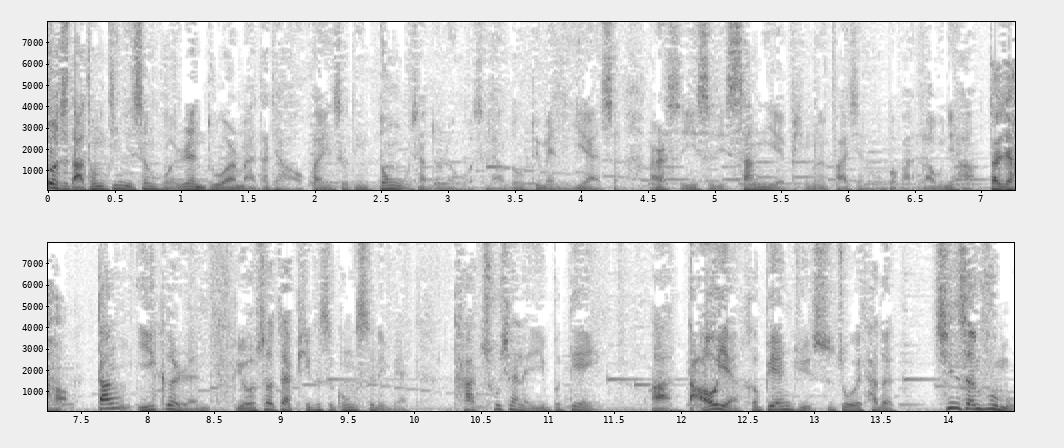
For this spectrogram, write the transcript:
作者打通经济生活，任督二脉。大家好，欢迎收听《东吴相对论》，我是梁东，对面的依然是二十一世纪商业评论发现人吴伯凡。老吴你好。大家好，当一个人，比如说在皮克斯公司里面，他出现了一部电影啊，导演和编剧是作为他的亲生父母，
